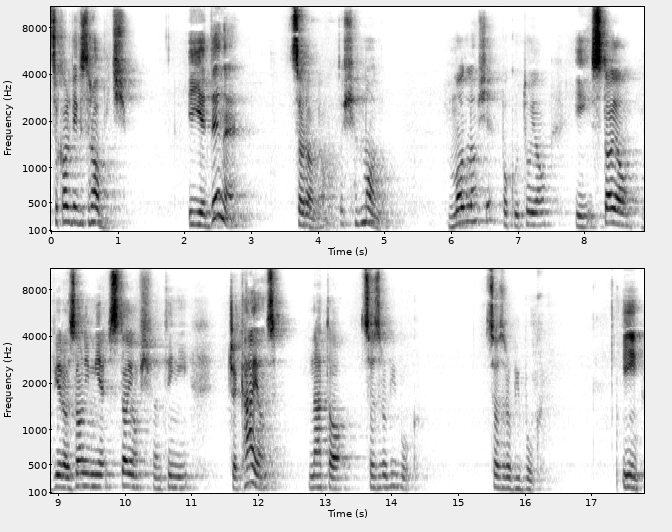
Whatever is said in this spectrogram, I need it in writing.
cokolwiek zrobić. I jedyne, co robią, to się modlą. Modlą się, pokutują i stoją w Jerozolimie, stoją w świątyni, czekając na to, co zrobi Bóg. Co zrobi Bóg. I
